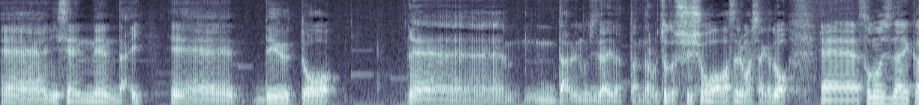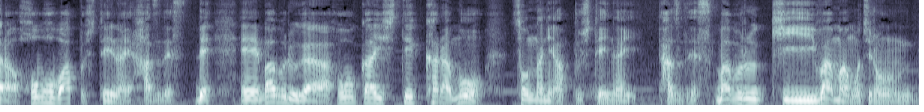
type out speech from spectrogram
えー、2000年代、えー、で言うと、えー、誰の時代だったんだろう。ちょっと首相は忘れましたけど、えー、その時代からはほぼほぼアップしていないはずです。で、えー、バブルが崩壊してからもそんなにアップしていないはずです。バブル期はまあもちろん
